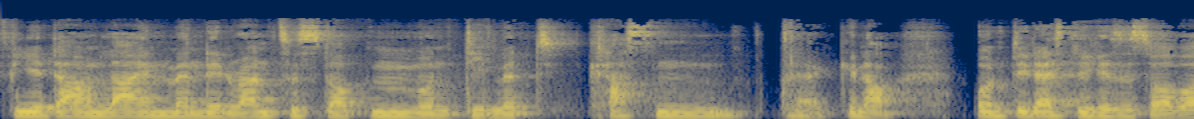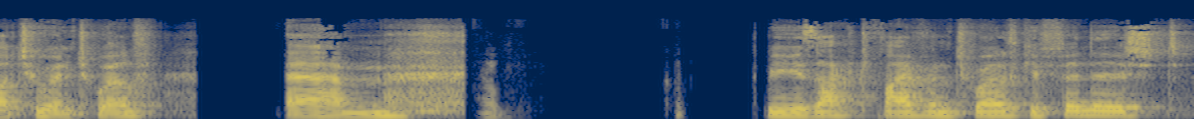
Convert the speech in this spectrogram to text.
vier Down Linemen den Run zu stoppen und die mit krassen, ja, genau. Und die restliche Saison war 2 and 12. Ähm, wie gesagt, 5 and 12 gefinished.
